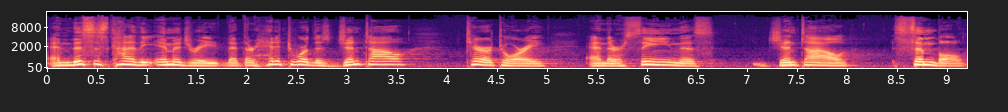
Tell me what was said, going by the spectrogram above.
And this is kind of the imagery that they're headed toward this Gentile territory, and they're seeing this Gentile symbol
